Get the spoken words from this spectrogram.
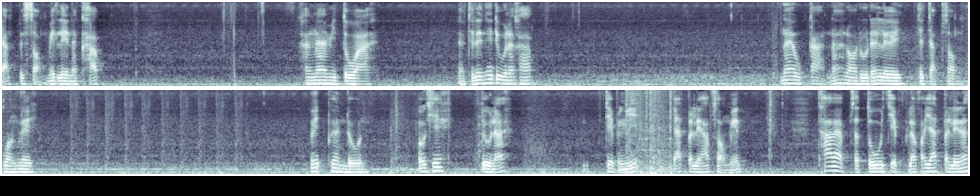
ยัดไป 2 เม็ดเลยนะครับ ข้างหน้ามีตัวเดี๋ยวจะเล่นให้ดูนะครับในโอกาสนะรอดูได้เลย จะจับสองควงเลย เฮ้ยเพื่อนโดน โอเค ดูนะ เจ็บอย่างนี้ ยัดไปเลยครับ 2 เม็ดถ้าแบบศัตรูเจ็บแล้วก็ยัดไปเลยนะ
